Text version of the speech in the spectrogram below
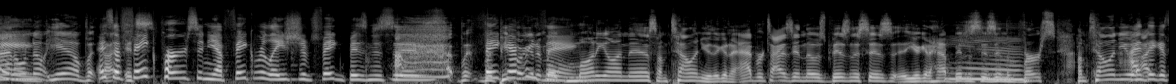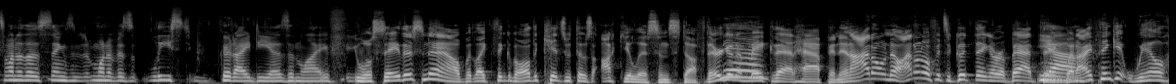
I don't know. Yeah, but It's uh, a fake person. You have fake relationships, fake businesses, But, but fake people are going to make money on this. I'm telling you, they're going to advertise in those businesses. You're going to have businesses in the verse. I'm telling you. I think it's one of those things, one of his least good ideas in life. we'll say this now, but like think about all the kids with those Oculus and stuff. They're going to Yeah. make that happen. And I don't know. I don't know if it's a good thing or a bad thing, Yeah. but I think it will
